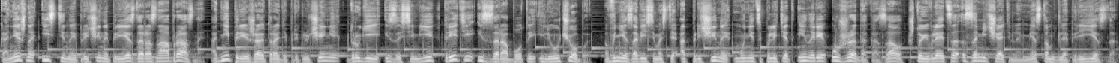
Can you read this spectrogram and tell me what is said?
Конечно, истинные причины переезда разнообразны. Одни переезжают ради приключений, другие из-за семьи, третьи из-за работы или учебы. Вне зависимости от причины, муниципалитет Иннери уже доказал, что является замечательным местом для переезда.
